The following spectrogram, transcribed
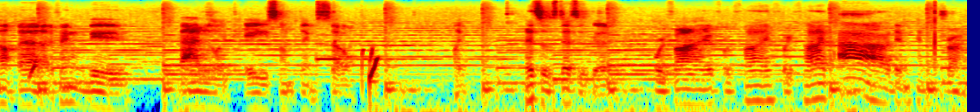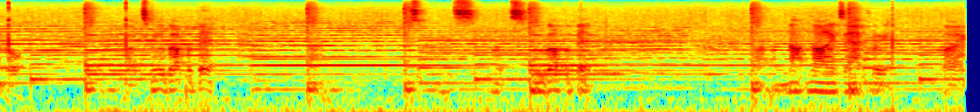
Not bad. I think the badge is like 80 something, so... Like, this is, this is good. 45, 45, 45. Ah, I didn't hit the triangle. Let's move up a bit. Let's, let's, let's move up a bit. Not, not exactly, but I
